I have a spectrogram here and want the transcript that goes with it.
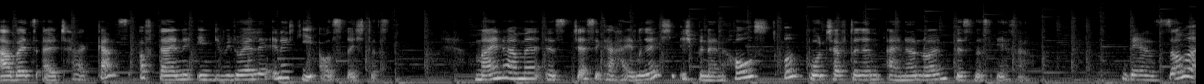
Arbeitsalltag ganz auf deine individuelle Energie ausrichtest. Mein Name ist Jessica Heinrich, ich bin ein Host und Botschafterin einer neuen Business-Ära. Der Sommer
